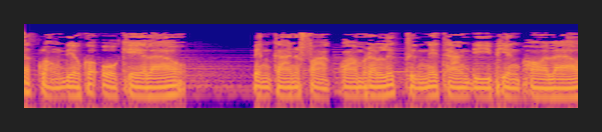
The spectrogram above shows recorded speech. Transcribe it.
สักกล่องเดียวก็โอเคแล้ว เป็นการฝากความระลึกถึงในทางดีเพียงพอแล้ว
